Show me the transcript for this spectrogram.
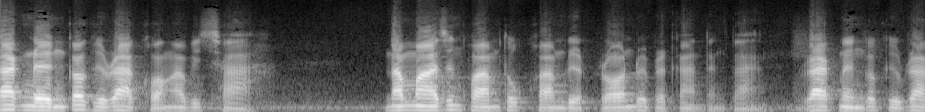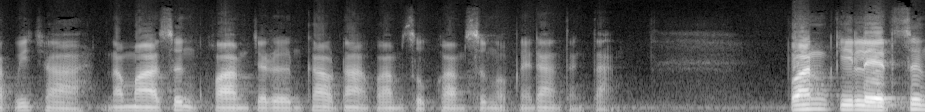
รากหนึ่งก็คือรากของอวิชชา นำมาซึ่งความทุกข์ความเดือดร้อนด้วยประการต่างๆ รากหนึ่งก็คือรากวิชานำมาซึ่งความเจริญก้าวหน้าความสุขความสงบในด้านต่างๆวันกิเลสซึ่ง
